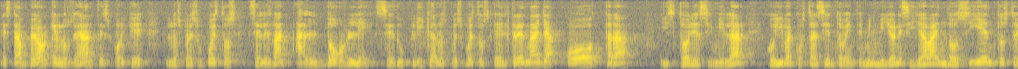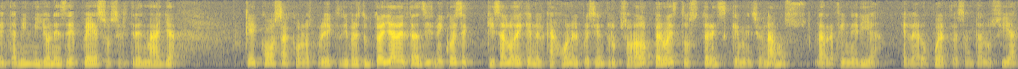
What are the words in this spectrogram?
están peor que los de antes porque los presupuestos se les van al doble, se duplican los presupuestos. El Tren Maya, otra historia similar, iba a costar 120 mil millones y ya va en 230 mil millones de pesos el Tren Maya qué cosa con los proyectos de infraestructura. Ya del transísmico ese quizá lo deje en el cajón el presidente López Obrador, pero estos tres que mencionamos, la refinería, el aeropuerto de Santa Lucía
